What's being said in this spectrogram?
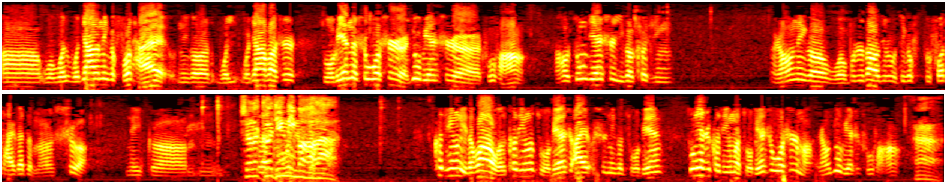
啊、我我我家的那个佛台，那个我我家吧是左边的是卧室，右边是厨房，然后中间是一个客厅。然后那个我不知道，就是我这个佛台该怎么设，那个嗯，设在客厅里面好了，客厅里的话，我的客厅的左边是挨是那个左边，中间是客厅嘛，左边是卧室嘛，然后右边是厨房，啊，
